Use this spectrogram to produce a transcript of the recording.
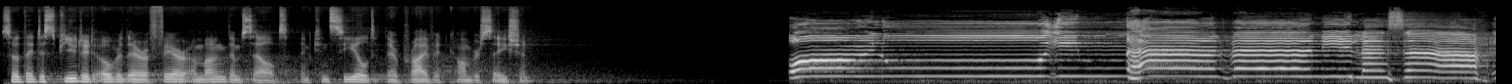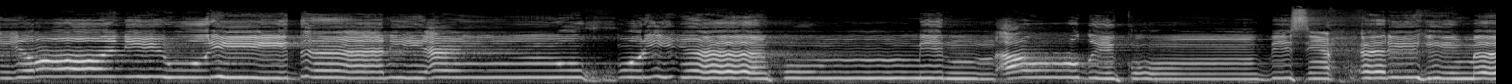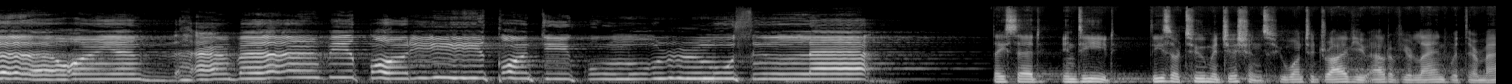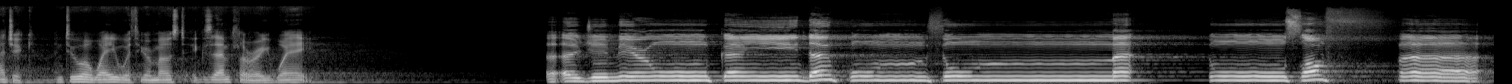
So they disputed over their affair among themselves and concealed their private conversation. قالوا أرضكم بسحرهما ويذهبا بطريقتكم المثلى They said, Indeed, these are two magicians who want to drive you out of your land with their magic and do away with your most exemplary way. فأجمعوا كيدكم ثم أتوا صفا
